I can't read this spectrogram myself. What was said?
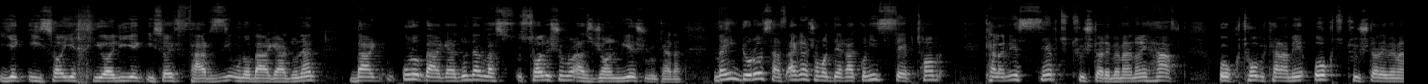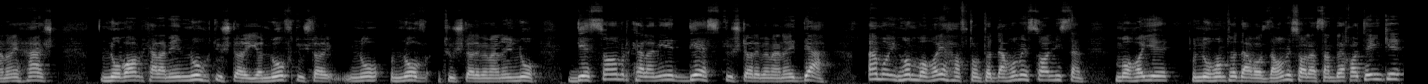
یک ایسای خیالی یک ایسای فرضی اونو برگردونن اونو برگردوندن و سالشون رو از ژانویه شروع کردن. و این درست هست اگر شما دقت کنید سپتامبر کلمه سپت توش داره به معنای هفت. اکتبر کلمه اکت توش داره به معنای هشت. نوامبر کلمه نه توش داره یا نوف توش داره نو, نو توش داره به معنای نو دسامبر کلمه دس توش داره به معنای ده. اما اینها ماهای هفتم تا دهم سال نیستن. ماهای نهم تا دوازدهم سال هستن. به خاطر اینکه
